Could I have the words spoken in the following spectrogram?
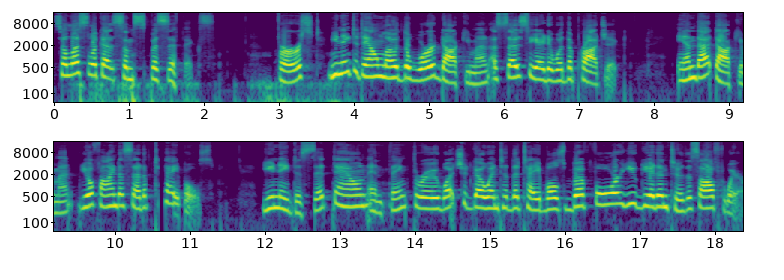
So let's look at some specifics. First, you need to download the Word document associated with the project. In that document, you'll find a set of tables. You need to sit down and think through what should go into the tables before you get into the software.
